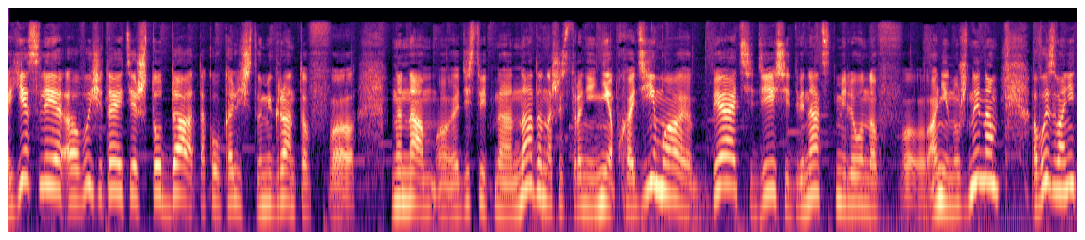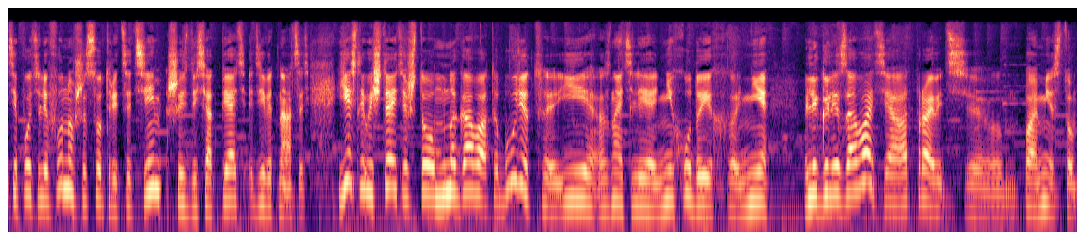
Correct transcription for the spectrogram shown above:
Если вы считаете, что да, такого количества мигрантов нам э, действительно надо, нашей стране необходимо. 5, 10, 12 миллионов, э, они нужны нам. Вы звоните по телефону 637 65 19. Если вы считаете, что многовато будет, и, знаете ли, не худо их не легализовать, а отправить э, по месту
